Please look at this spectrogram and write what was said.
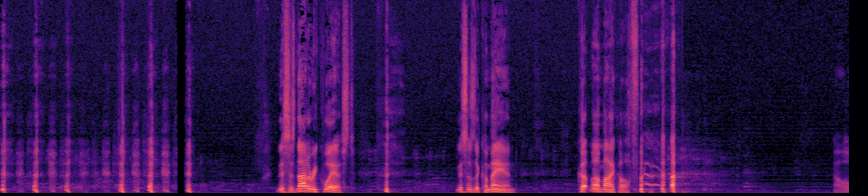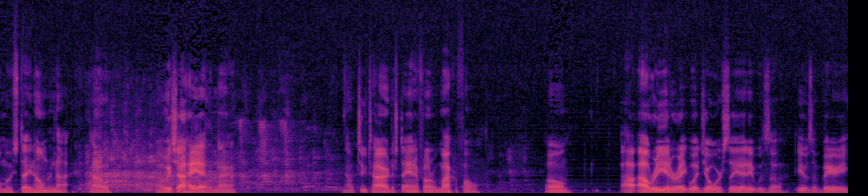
this is not a request. this is a command. Cut my mic off. I almost stayed home tonight. I, I wish I had now. I'm too tired to stand in front of a microphone. Um, I, I'll reiterate what George said. It was a it was a very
